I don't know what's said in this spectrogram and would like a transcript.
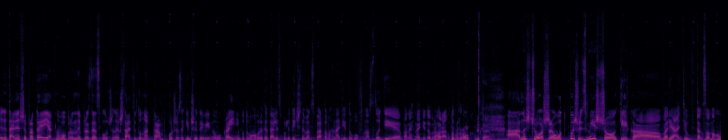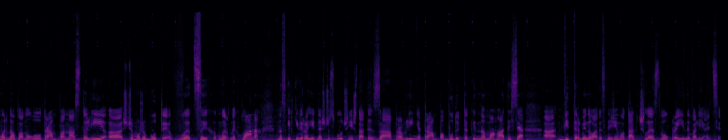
І Детальніше про те, як новообраний президент Сполучених Штатів Дональд Трамп хоче закінчити війну в Україні. Будемо говорити далі з політичним експертом Геннадій Дубов в студії. Пане Геннадій, доброго ранку. Доброго ранку. Вітаємо. А ну що ж, от пишуть змі, що кілька варіантів так званого мирного плану у Трампа на столі. Що може бути в цих мирних планах? Наскільки вірогідно, що Сполучені Штати за правління Трампа будуть таки намагатися відтермінувати, скажімо так, членство України в альянсі?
